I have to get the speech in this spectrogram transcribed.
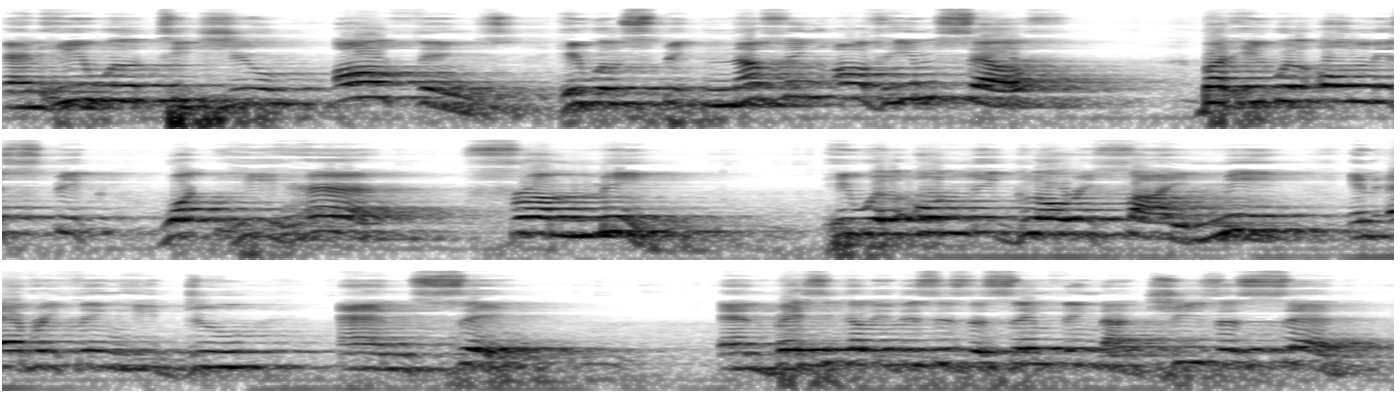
and he will teach you all things. He will speak nothing of himself, but he will only speak what he heard from me. He will only glorify me in everything he do and say. And basically, this is the same thing that Jesus said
